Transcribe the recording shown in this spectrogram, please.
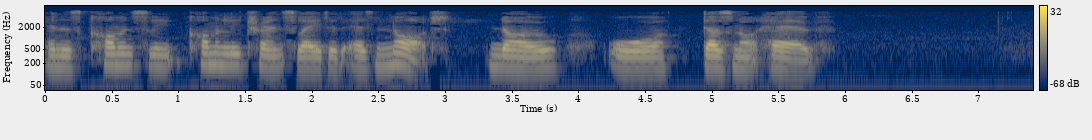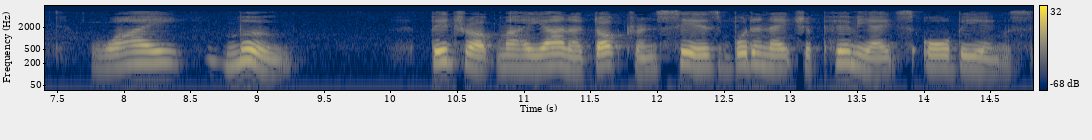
and is commonly, commonly translated as not, no, or does not have. Why mu? Bedrock Mahayana doctrine says Buddha nature permeates all beings,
